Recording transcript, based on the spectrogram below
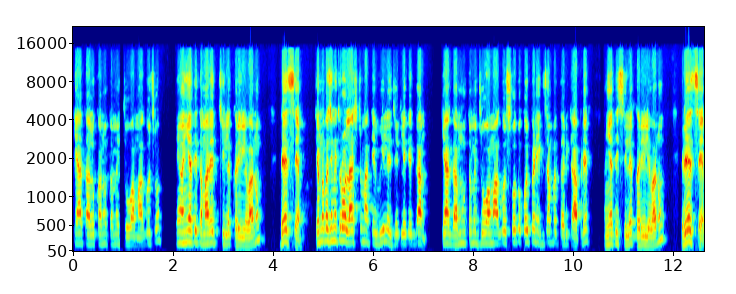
કયા તાલુકાનો તમે જોવા માંગો છો, એ અહીંયાથી તમારે સિલેક્ટ કરી લેવાનું રહેશે. તેમના પછી મિત્રો લાસ્ટમાં કે વિલેજ એટલે કે ગામ, કયા ગામનું તમે જોવા માંગો છો, તો કોઈ પણ એક્ઝામ્પલ તરીકે આપણે અહીંયાથી સિલેક્ટ કરી લેવાનું રહેશે.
